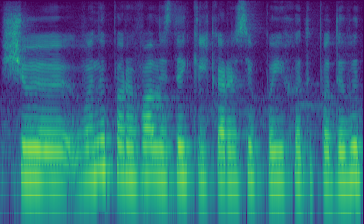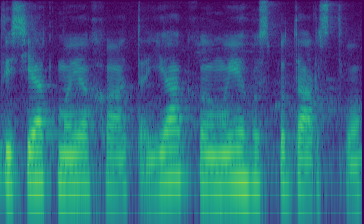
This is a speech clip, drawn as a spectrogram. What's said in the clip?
Що вони поривались декілька разів поїхати подивитись, як моя хата, як моє господарство.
